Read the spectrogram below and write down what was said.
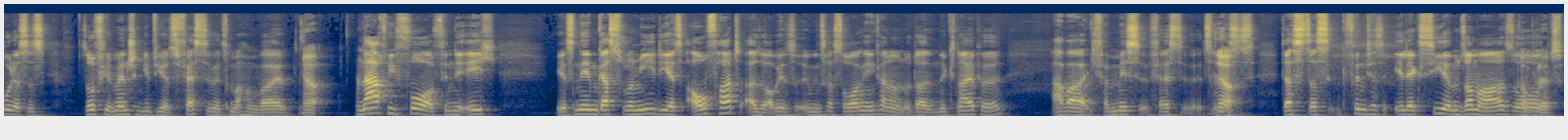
cool, dass es so viele Menschen gibt, die jetzt Festivals machen, weil ja, nach wie vor finde ich, jetzt neben Gastronomie, die jetzt auf hat, also ob ich jetzt irgendwie ins Restaurant gehen kann oder eine Kneipe, aber ich vermisse Festivals. Ja. Das, das, das finde ich das Elixier im Sommer so Komplett.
